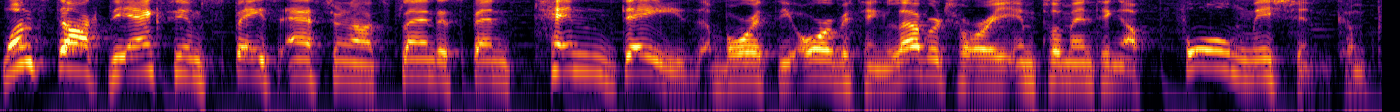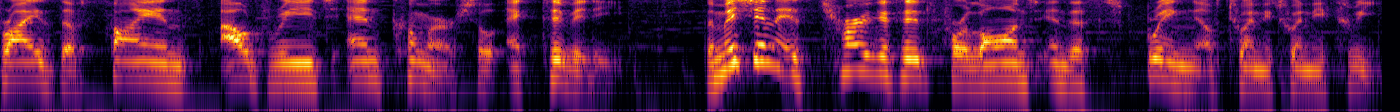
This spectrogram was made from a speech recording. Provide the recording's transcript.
Once docked, the Axiom space astronauts plan to spend 10 days aboard the orbiting laboratory implementing a full mission comprised of science, outreach, and commercial activities. The mission is targeted for launch in the spring of 2023.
